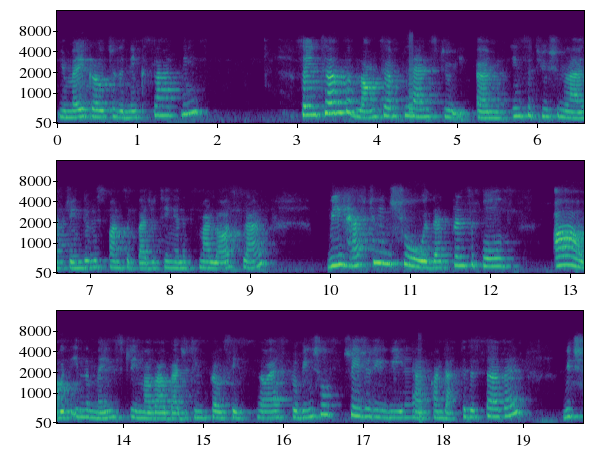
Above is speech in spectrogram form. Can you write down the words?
You may go to the next slide, please. So in terms of long-term plans to um, institutionalize gender-responsive budgeting, and it's my last slide, we have to ensure that principles are within the mainstream of our budgeting process. So, as Provincial Treasury, we have conducted a survey which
